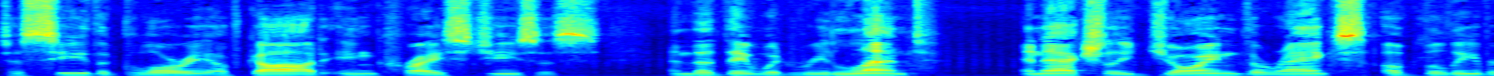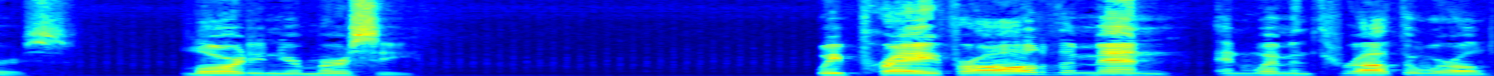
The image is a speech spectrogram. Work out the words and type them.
to see the glory of God in Christ Jesus, and that they would relent and actually join the ranks of believers. Lord, in your mercy, we pray for all of the men and women throughout the world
